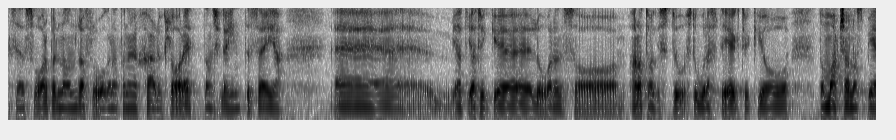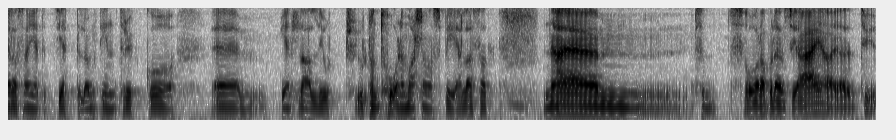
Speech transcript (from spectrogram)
sen svar på den andra frågan att han är självklar ettan skulle jag inte säga. Eh, jag, jag, tycker Lorenz har, han har tagit sto, stora steg tycker jag. De matcher han har spelat så har han gett ett jättelugnt intryck och eh, egentligen aldrig gjort, gjort någon dålig match när han har spelat. Så att, nej, mm, så svara på den så nej, jag, jag, ty,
